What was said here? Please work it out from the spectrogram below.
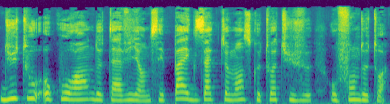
du tout au courant de ta vie. On ne sait pas exactement ce que toi tu veux au fond de toi.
